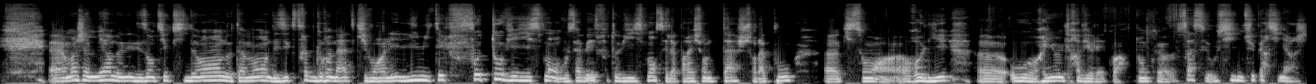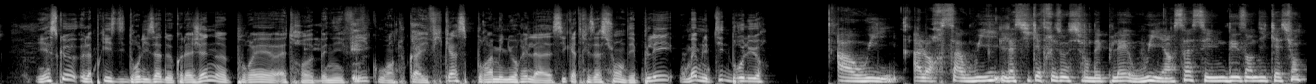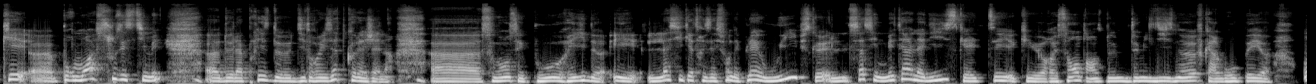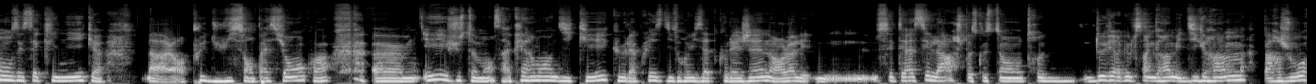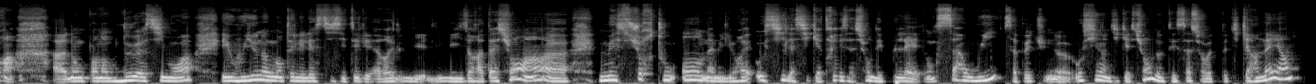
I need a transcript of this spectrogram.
Euh, moi, j'aime bien donner des antioxydants, notamment des extraits de grenade qui vont aller limiter le photovieillissement. Vous savez, le photovieillissement, c'est l'apparition de taches sur la peau qui sont reliées aux rayons ultraviolets, quoi. Donc ça, c'est aussi une super synergie. Et est-ce que la prise d'hydrolysate de collagène pourrait être bénéfique ou en tout cas efficace pour améliorer la cicatrisation des plaies ou même les petites brûlures ah oui, alors ça oui, la cicatrisation des plaies, oui, hein, ça c'est une des indications qui est euh, pour moi sous-estimée euh, de la prise d'hydrolysate collagène. Euh, souvent c'est peau, rides et la cicatrisation des plaies, oui, puisque ça c'est une méta-analyse qui a été qui est récente, en hein, 2019, qui a regroupé 11 essais cliniques, alors plus de 800 patients quoi, et justement ça a clairement indiqué que la prise d'hydrolysate collagène, alors là c'était assez large parce que c'était entre 2,5 grammes et 10 grammes par jour, euh, donc pendant deux à six mois. Et oui, on augmentait l'élasticité, l'hydratation, hein, euh, mais surtout on améliorait aussi la cicatrisation des plaies. Donc ça, oui, ça peut être une, aussi une indication. Notez ça sur votre petit carnet. Hein.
